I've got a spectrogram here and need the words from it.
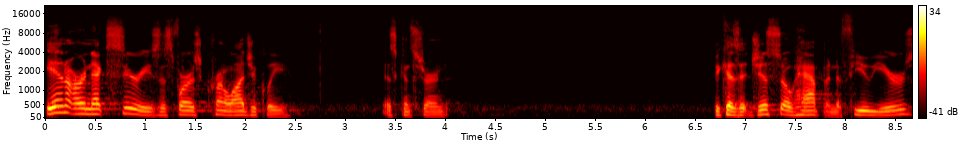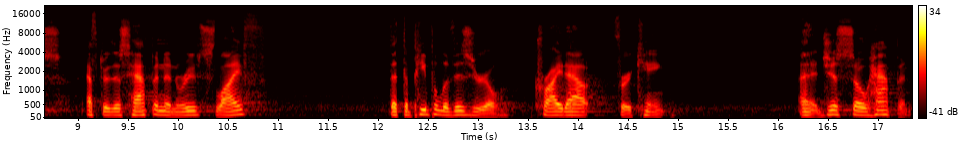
in our next series as far as chronologically is concerned. Because it just so happened a few years after this happened in Ruth's life that the people of Israel cried out for a king. And it just so happened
